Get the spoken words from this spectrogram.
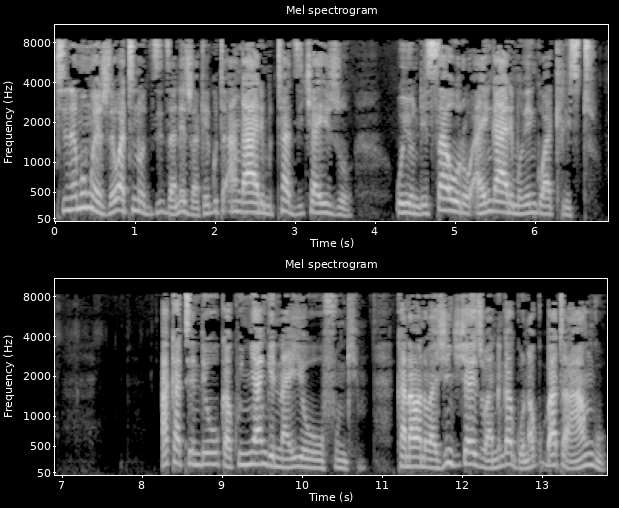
Tine mumwezve watinodzidza nezvake kuti anga ari mutadzi chaizvo. Uyu ndisauro ainge ari muvengi wakristu akatendeuka kunyange naiyowo ufungi kana vanhu vazhinji chaizvo vandingagona kubata hangu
